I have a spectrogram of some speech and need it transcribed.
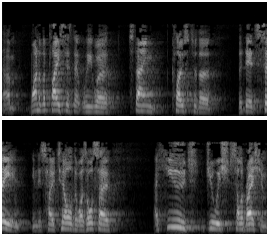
Um, one of the places that we were staying close to the the Dead Sea in this hotel, there was also a huge Jewish celebration.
